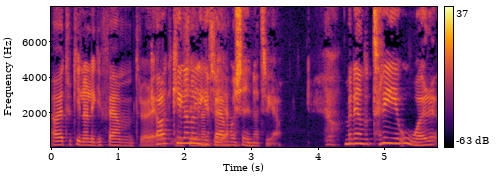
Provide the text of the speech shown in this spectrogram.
Ja, jag tror killarna ligger fem, tror jag Ja, killarna ligger tre. fem och tjejerna tre. Men ändå tre år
